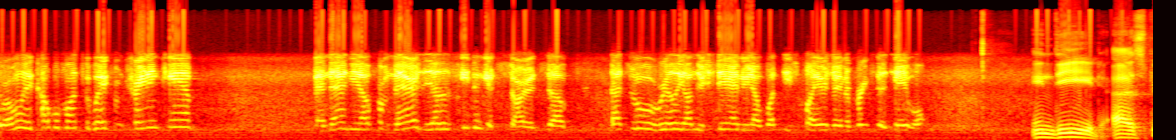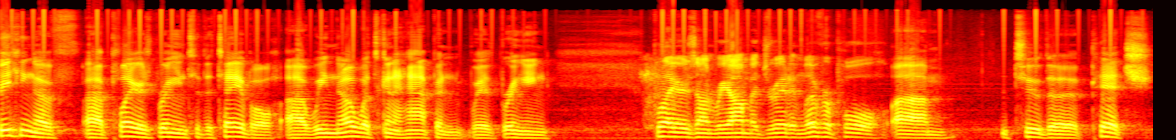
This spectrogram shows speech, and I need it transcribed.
We're only a couple months away from training camp, and then you know from there the other season gets started. So that's when we'll really understand you know what these players are going to bring to the table. Indeed. Uh, speaking of uh, players bringing to the table, uh, we know what's going to happen with bringing players on Real Madrid and Liverpool. Um, to the pitch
